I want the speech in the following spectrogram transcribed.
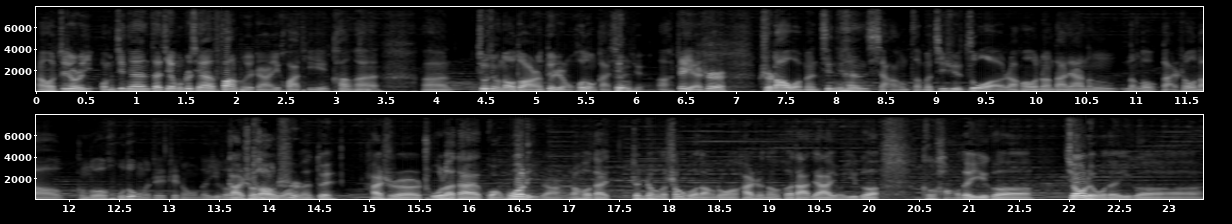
然后这就是一我们今天在节目之前放出去这样一话题，看看，呃，究竟能有多少人对这种活动感兴趣啊？这也是指导我们今天想怎么继续做，然后让大家能能够感受到更多互动的这这种的一个感受到我们对，还是除了在广播里边儿，然后在真正的生活当中，还是能和大家有一个更好的一个交流的一个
